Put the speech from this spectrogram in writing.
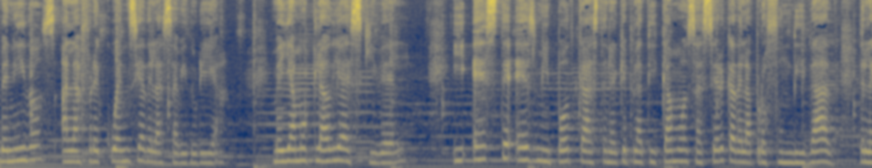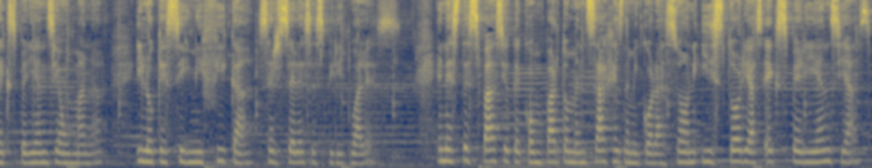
Bienvenidos a la frecuencia de la sabiduría. Me llamo Claudia Esquivel y este es mi podcast en el que platicamos acerca de la profundidad de la experiencia humana y lo que significa ser seres espirituales. En este espacio te comparto mensajes de mi corazón, historias, experiencias,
